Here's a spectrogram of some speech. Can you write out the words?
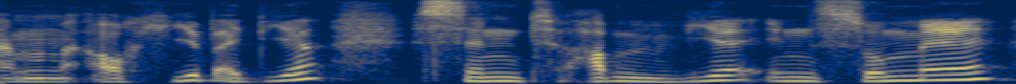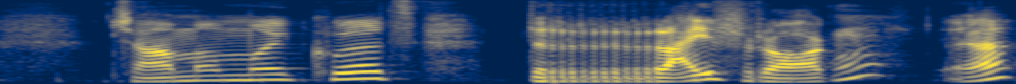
ähm, auch hier bei dir sind, haben wir in Summe, schauen wir mal kurz, drei Fragen. Ja?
